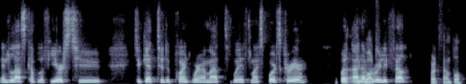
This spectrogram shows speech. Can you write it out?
in the last couple of years to to get to the point where I'm at with my sports career, but like I never what? really felt. For example.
